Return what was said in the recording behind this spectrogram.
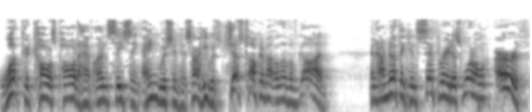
What could cause Paul to have unceasing anguish in his heart? He was just talking about the love of God and how nothing can separate us. What on earth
